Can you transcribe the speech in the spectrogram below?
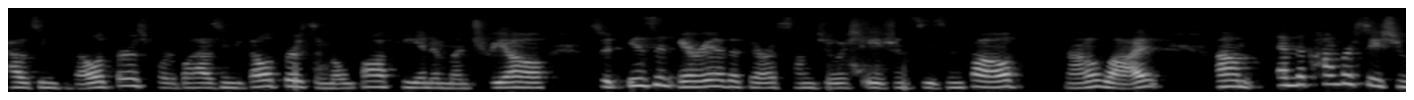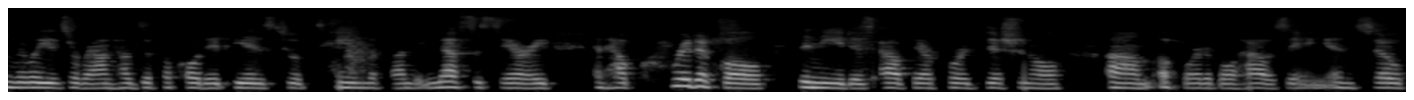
housing developers, affordable housing developers in Milwaukee and in Montreal. So it is an area that there are some Jewish agencies involved, not a lot. Um, and the conversation really is around how difficult it is to obtain the funding necessary and how critical the need is out there for additional um, affordable housing. And so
